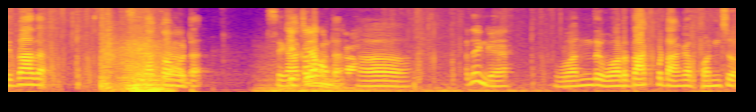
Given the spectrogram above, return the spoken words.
ಇದಾದ ಸಿಗಾಕೊಂಬಿಟ್ಟ ಸಿಗಾಕೊಂಬಿಟ್ಟ ಹಾ ಅದಂಗೆ ಒಂದು ಹೊಡೆದಾಕ್ಬಿಟ್ಟ ಹಂಗ ಪಂಚು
